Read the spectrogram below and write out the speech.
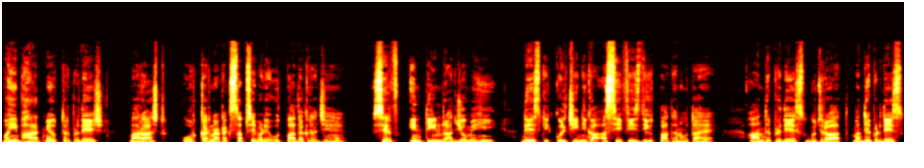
वहीं भारत में उत्तर प्रदेश, महाराष्ट्र और कर्नाटक सबसे बड़े उत्पादक राज्य हैं। सिर्फ़ इन तीन राज्यों में ही देश की कुल चीनी का 80 फ़ीसदी उत्पादन होता है। आंध्र प्रदेश, गुजरात, मध्य प्रदेश,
